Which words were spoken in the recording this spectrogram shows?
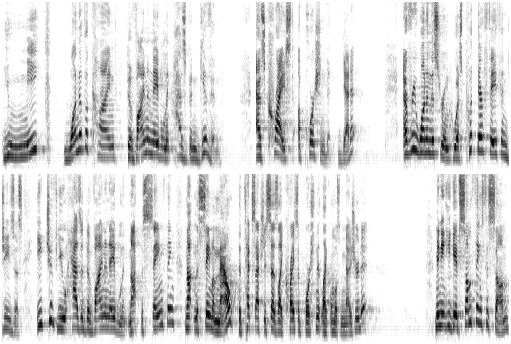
unique, one of a kind divine enablement has been given as Christ apportioned it. Get it? Everyone in this room who has put their faith in Jesus, each of you has a divine enablement. Not the same thing, not in the same amount. The text actually says, like Christ apportioned it, like almost measured it. Meaning he gave some things to some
